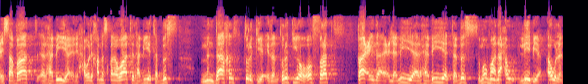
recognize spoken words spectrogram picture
عصابات إرهابية يعني حوالي خمس قنوات إرهابية تبث من داخل تركيا. إذا تركيا وفرت قاعدة إعلامية إرهابية تبث سمومها نحو ليبيا. أولا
